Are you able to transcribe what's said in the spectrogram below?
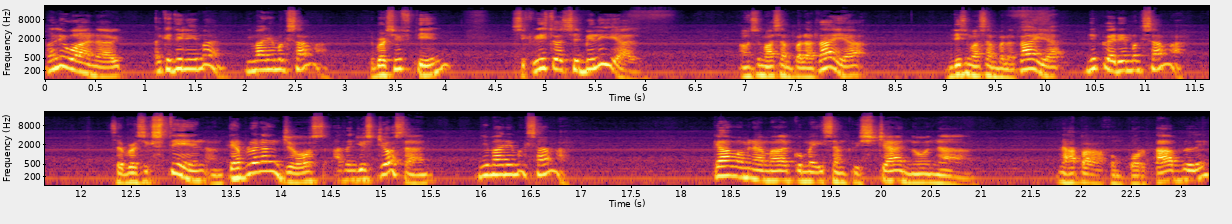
ang liwanag at kadiliman. Hindi mari magsama. Sa verse 15, si Kristo at si Belial, ang sumasampalataya, hindi sumasampalataya, hindi pwede magsama. Sa verse 16, ang templo ng Diyos at ang Diyos-Diyosan, hindi mari magsama. Kaya mga minamahal kung may isang Kristiyano na napaka-komportable,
